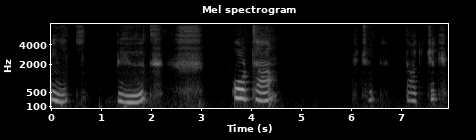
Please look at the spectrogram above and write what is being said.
Minik, büyük, orta, küçük, daha küçük,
